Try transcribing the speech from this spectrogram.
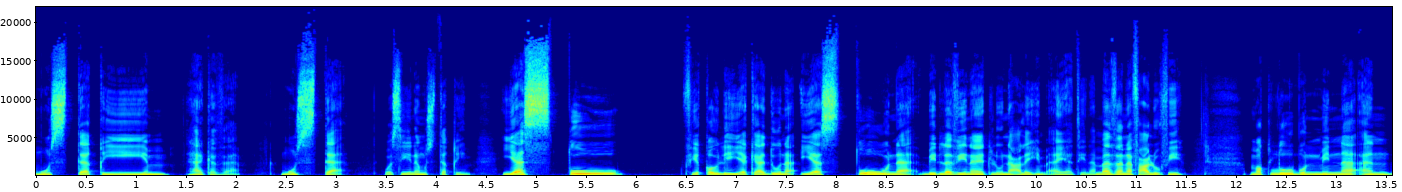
مستقيم. هكذا. مست وسين مستقيم. يسطو في قوله يكادون يسطون بالذين يتلون عليهم آياتنا. ماذا نفعل فيه؟ مطلوب منا أن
